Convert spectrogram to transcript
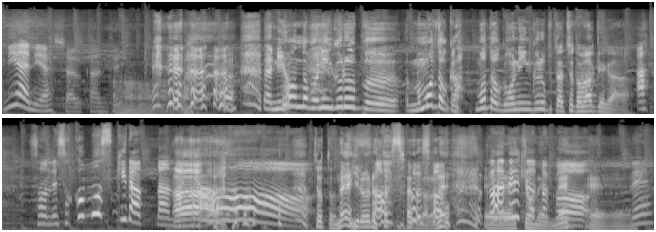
ニヤニヤしちゃう感じ。日本の5人グループ元か。元5人グループとはちょっとわけがそうね。そこも好きだったんだけど。ちょっとねいろいろあったからね。そこはねえーちょえーね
